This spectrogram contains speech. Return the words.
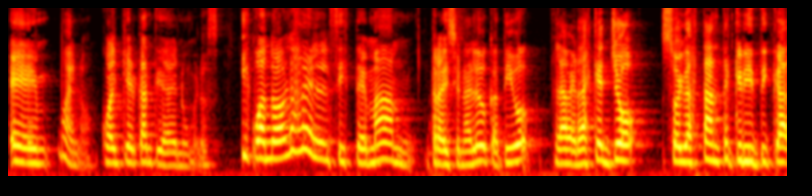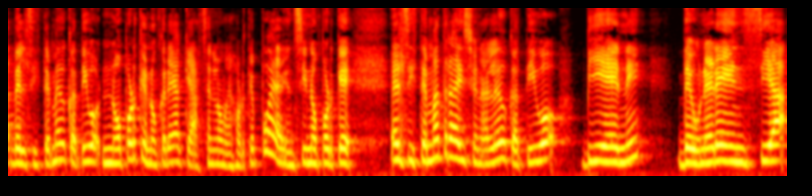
eh, bueno, cualquier cantidad de números. Y cuando hablas del sistema tradicional educativo, la verdad es que yo soy bastante crítica del sistema educativo, no porque no crea que hacen lo mejor que pueden, sino porque el sistema tradicional educativo viene de una herencia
